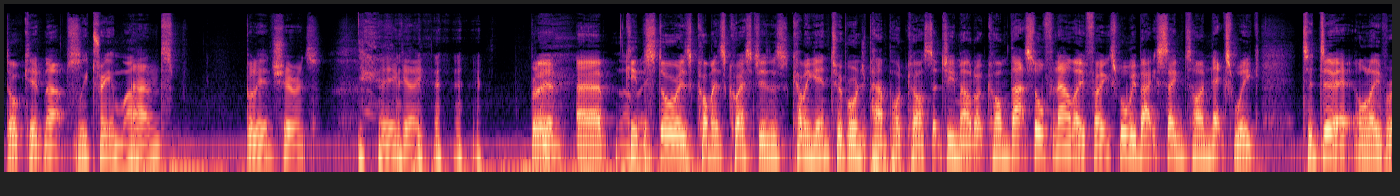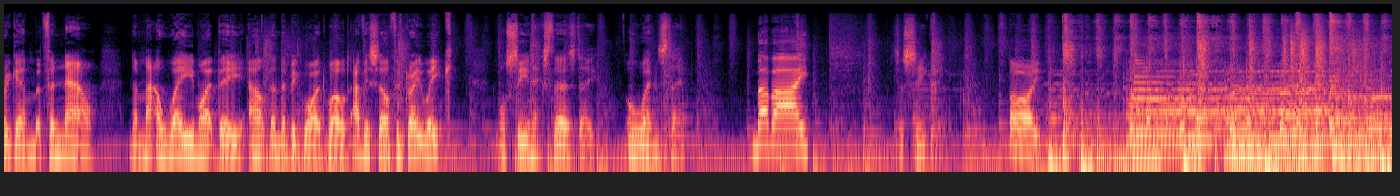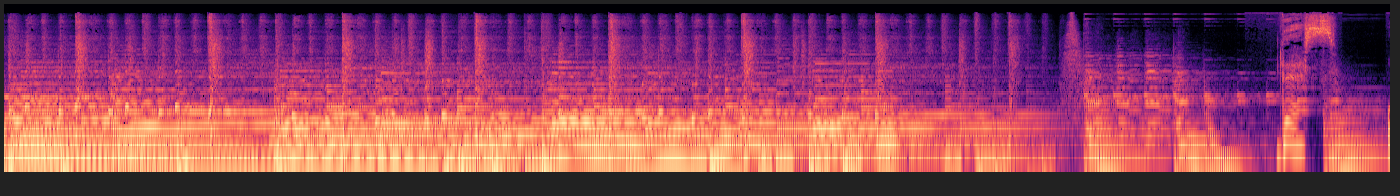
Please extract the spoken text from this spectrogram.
Dog kidnaps. We treat him well. and bully insurance. There you go. Brilliant. Uh, keep the stories, comments, questions coming in to abroad Japan podcast at gmail.com. That's all for now, though, folks. We'll be back same time next week to do it all over again. But for now, no matter where you might be out there in the big wide world, have yourself a great week. And we'll see you next Thursday or Wednesday. Bye bye. It's a secret. Bye.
